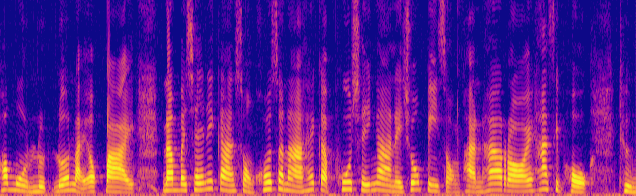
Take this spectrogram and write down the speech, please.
ข้อมูลหลุดล่วไหลออกไปนำไปใช้ในการส่งโฆษณาให้กับผู้ใช้งานในช่วงปี 2556 ถึง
